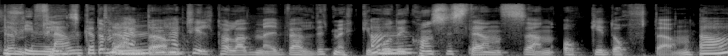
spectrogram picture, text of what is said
Till den Finland. finska de här, trenden. de här tilltalade mig väldigt mycket, Mm. både i konsistensen och i doften. Ja,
